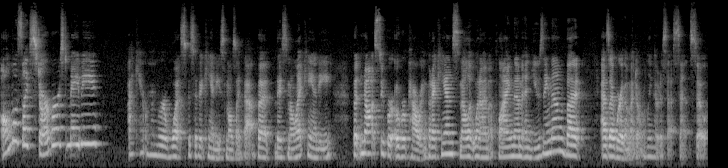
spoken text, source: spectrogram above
almost like Starburst maybe? I can't remember what specific candy smells like that, but they smell like candy but not super overpowering. But I can smell it when I'm applying them and using them, but as I wear them, I don't really notice that scent. So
